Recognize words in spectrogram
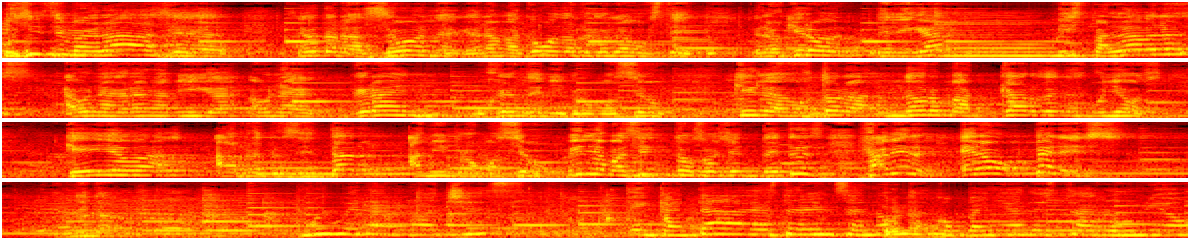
Muchísimas gracias, señor Tarazona, caramba, ¿cómo no recordaba usted? Pero quiero delegar mis palabras a una gran amiga, a una gran mujer de mi promoción, que es la doctora Norma Cárdenas Muñoz, que ella va a representar a mi promoción. 1983, Javier Heró Pérez. Muy buenas noches. Encantada de estar en San Hola. acompañando esta reunión,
